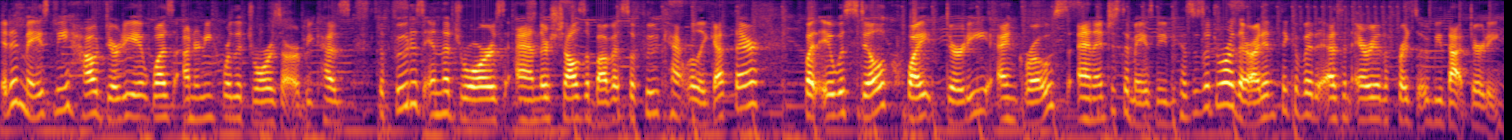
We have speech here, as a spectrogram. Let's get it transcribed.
It amazed me how dirty it was underneath where the drawers are because the food is in the drawers and there's shelves above it so food can't really get there. but it was still quite dirty and gross, and it just amazed me because there's a drawer there. I didn't think of it as an area of the fridge that would be that dirty.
